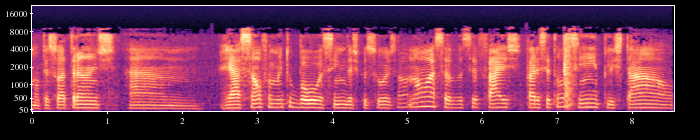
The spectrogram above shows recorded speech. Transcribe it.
uma pessoa trans. Um, reação foi muito boa, assim, das pessoas. Nossa, você faz parecer tão simples, tal,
